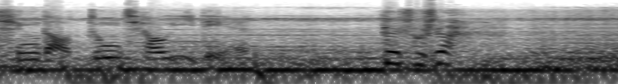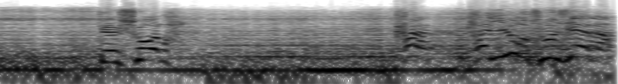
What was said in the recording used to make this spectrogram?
听到钟敲一点。别出声，别说了，看，他又出现了。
